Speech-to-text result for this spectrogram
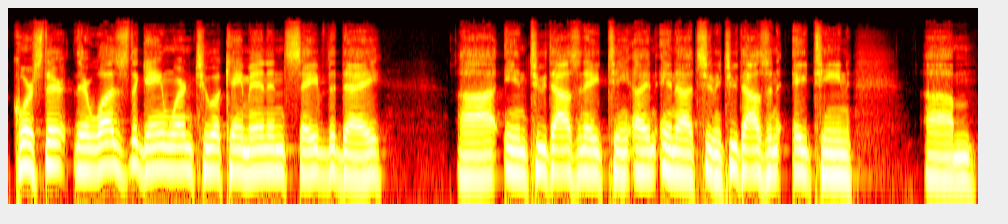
Of course, there, there was the game when Tua came in and saved the day uh, in 2018 uh, in, in uh, excuse me 2018 um,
